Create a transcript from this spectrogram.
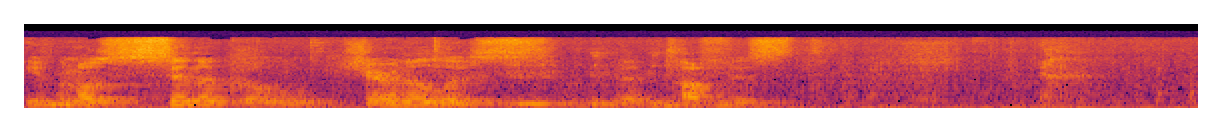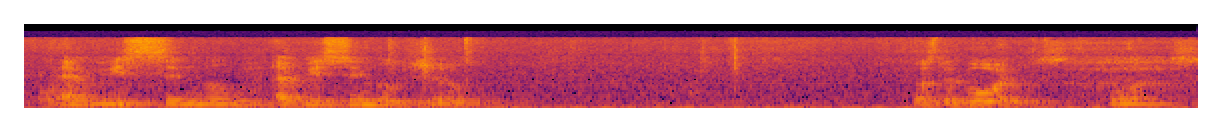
even the most cynical journalists, the toughest, every single, every single Jew was the boys, boys.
